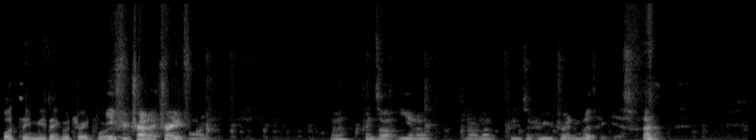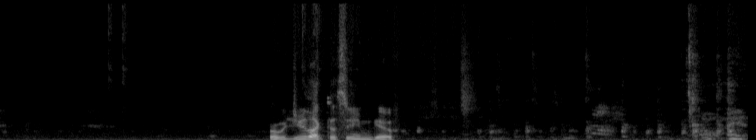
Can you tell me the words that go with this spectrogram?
What team you think would trade for him? If you're trying to trade for him. Well, depends on, you know, I don't know. Depends on who you're trading with, I guess. Where would you like to see him go? oh, man.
